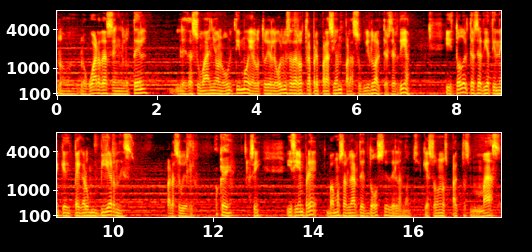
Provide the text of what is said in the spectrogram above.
lo, lo guardas en el hotel le das su baño lo último y al otro día le vuelves a dar otra preparación para subirlo al tercer día. Y todo el tercer día tiene que pegar un viernes para subirlo. Ok. ¿sí? Y siempre vamos a hablar de 12 de la noche, que son los pactos más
